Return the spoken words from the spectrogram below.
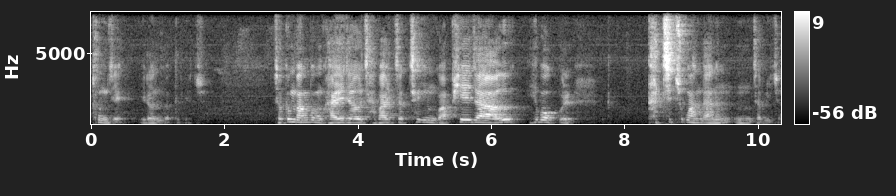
통제 이런 것들이었죠. 접근 방법은 가해자의 자발적 책임과 피해자의 회복을 같이 추구한다는 음, 점이죠.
